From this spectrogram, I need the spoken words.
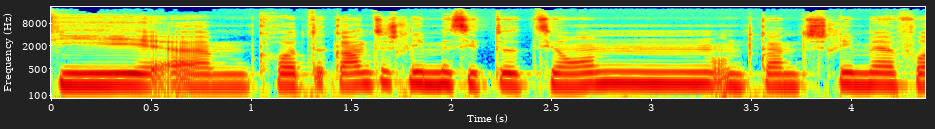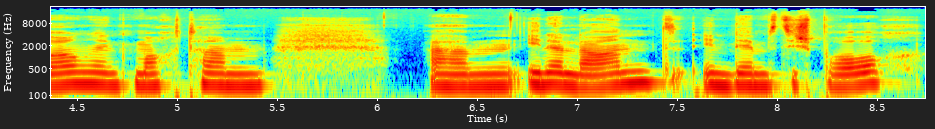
die ähm, gerade ganz schlimme Situationen und ganz schlimme Erfahrungen gemacht haben, ähm, in ein Land, in dem sie die Sprache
